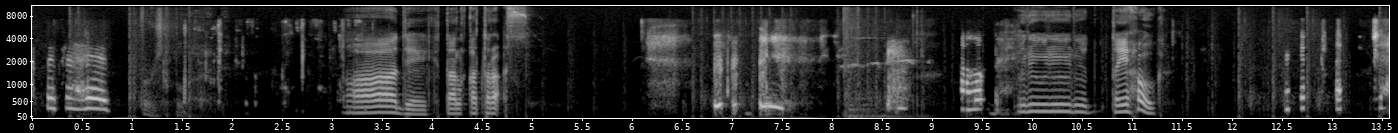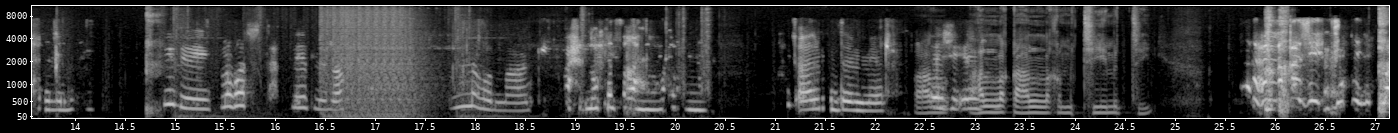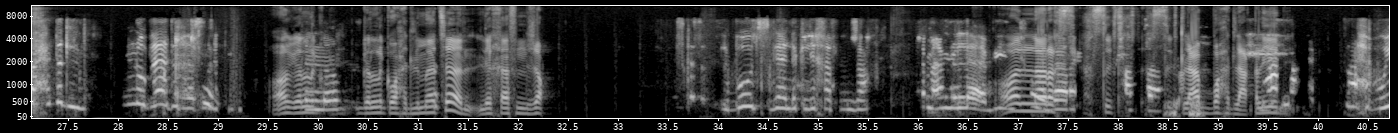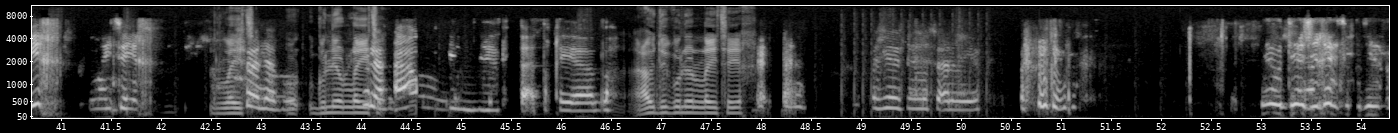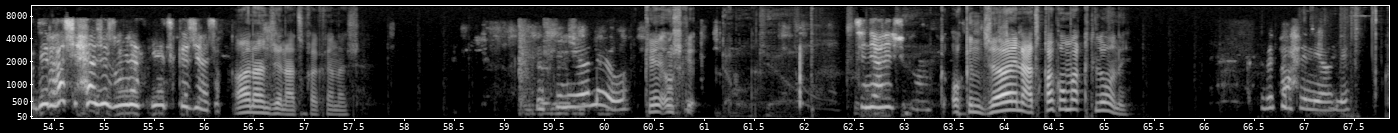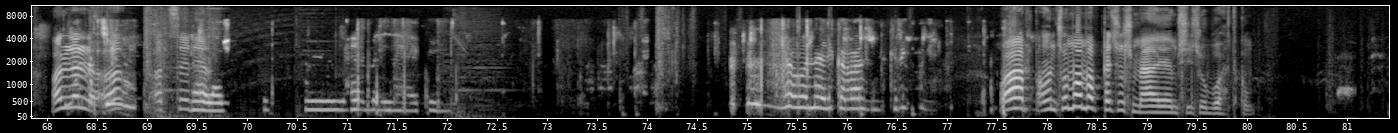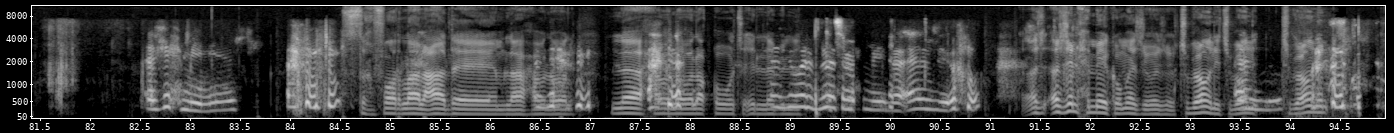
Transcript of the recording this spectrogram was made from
حطيتها هاد آه ديك طلقة رأس. ولي ولي ولي طيحوك. شحال ما بغاتش تحط لي ثلجة لا والله. واحد ما أجي- أجي. علق علق متي متي. أجي جاني واحد هاد النوب هذا آه قال. لك قال لك واحد المثال اللي خاف نجا البوتس قال لك اللي خاف نجا جمع من اللاعبين ولا راه خصك خصك تلعب بواحد العقلية. دي- صاحب ويخ. الله يتيخ. والله يت... شو على بو قول لي والله يت... يلعب تعتق يا الله. عاود يقول لي والله يتيخ. أجي المسألة وياك. يا ودي أجي غير دير غير شي حاجة زوينة في حياتك أجي اعتق أنا نجي نعتقك أنا نجي. نسينياليو كاين واش. سينيالي شكون وكنت جاي نعتقك وما قتلوني كتبت نسينيالي لا لا لك الراجل بكري ما بقيتوش معايا مشيتو بوحدكم أجي حميني أجي استغفر الله العظيم لا حول ولا لا حول ولا قوة إلا أجي بالله. والبنات حمينا أجي. أج- أجي نحميكم أجي أجي. تبعوني تبعوني. تبعوني.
